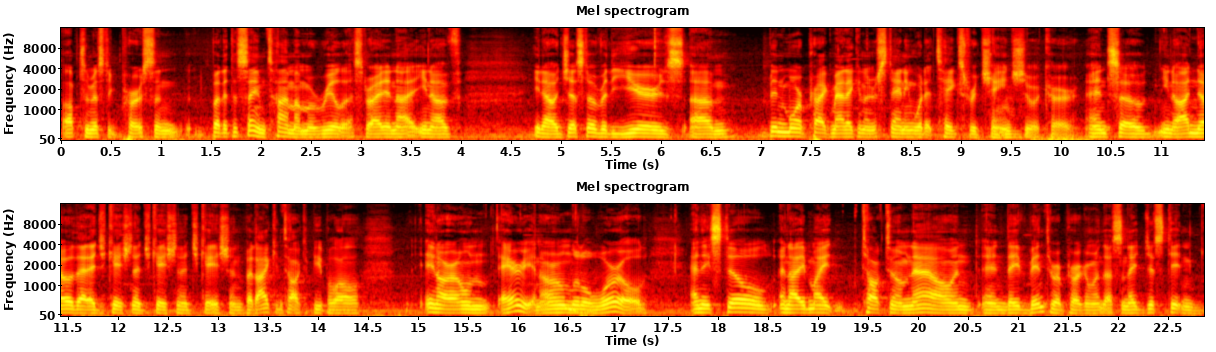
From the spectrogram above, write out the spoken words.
optimistic person, but at the same time, I'm a realist, right? And I, you know, I've, you know, just over the years, um, been more pragmatic in understanding what it takes for change to occur. And so, you know, I know that education, education, education, but I can talk to people all in our own area, in our own little world, and they still, and I might talk to them now, and, and they've been through a program with us, and they just didn't,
